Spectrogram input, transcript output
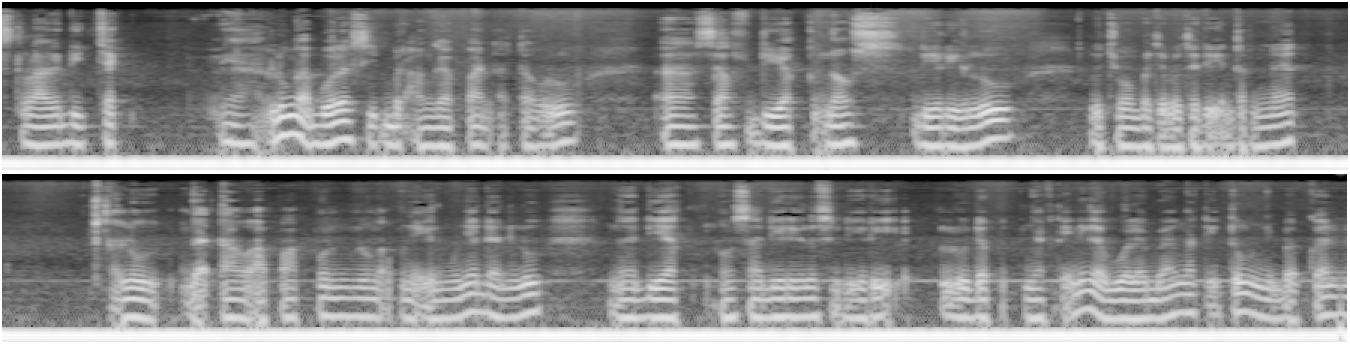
setelah dicek ya lu nggak boleh sih beranggapan atau lu uh, eh, self diagnose diri lu lu cuma baca baca di internet lu nggak tahu apa pun lu nggak punya ilmunya dan lu ngediagnosa diri lu sendiri. Lu dapet penyakit ini nggak boleh banget. Itu menyebabkan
